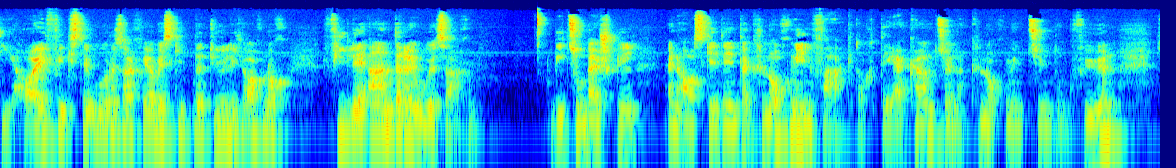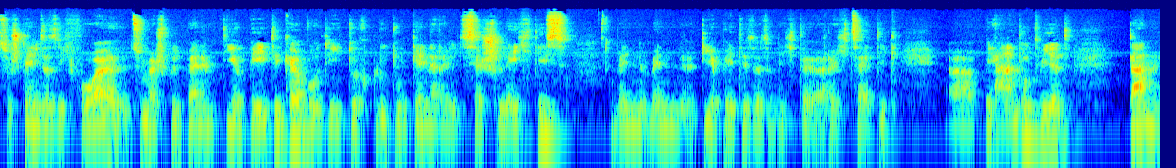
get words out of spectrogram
die häufigste Ursache, aber es gibt natürlich auch noch viele andere Ursachen, wie zum Beispiel ein ausgedehnter Knocheninfarkt. Auch der kann zu einer Knochenentzündung führen. So stellen Sie sich vor, zum Beispiel bei einem Diabetiker, wo die Durchblutung generell sehr schlecht ist, wenn, wenn Diabetes also nicht äh, rechtzeitig äh, behandelt wird, dann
